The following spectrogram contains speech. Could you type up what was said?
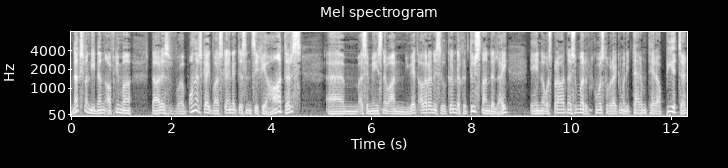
niks van die ding af nie, maar daar is onderskeid waarskynlik tussen psigiaters Ehm um, as 'n mens nou aan, jy weet, allerlei sielkundige toestande ly en ons praat nou sommer, kom ons gebruik nou maar die term terapeute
